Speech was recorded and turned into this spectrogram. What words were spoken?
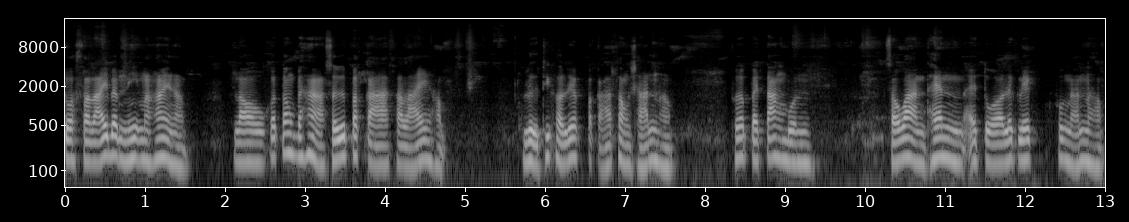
ตัวสไลด์แบบนี้มาให้นะครับ เราก็ต้องไปหาซื้อปากกาสไลด์ครับ หรือที่เขาเรียกปากกาสองชั้นครับ เพื่อไปตั้งบนสว่านแท่นไอตัวเล็ก พวกนั้นนะครับ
